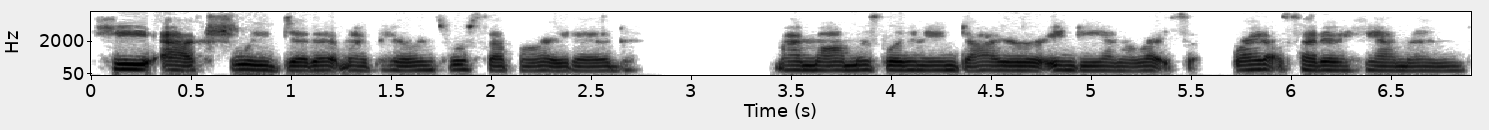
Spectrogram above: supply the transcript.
he actually did it. My parents were separated. My mom was living in Dyer, Indiana, right, right outside of Hammond.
